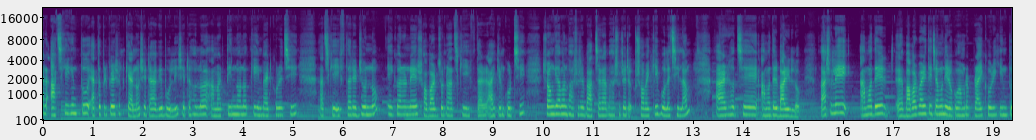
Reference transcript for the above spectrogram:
আর আজকে কিন্তু এত প্রিপারেশন কেন সেটা আগে বলি। সেটা হলো আমার তিন ননদকে ইনভাইট করেছি। আজকে ইফতারের জন্য। এই কারণে সবার জন্য আজকে ইফতার আইটেম করছি। সঙ্গে আমার ভাসুরের বাচ্চারা, ভাসুরের সবাইকেই বলেছিলাম। আর হচ্ছে আমাদের বাড়ির লোক। আসলে আমাদের বাবার বাড়িতে যেমন এরকম আমরা প্রায় করি, কিন্তু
